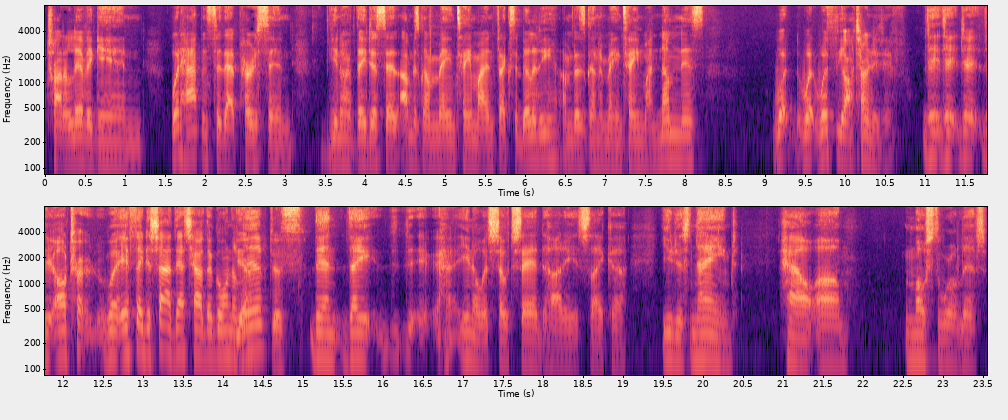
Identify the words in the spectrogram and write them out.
try to live again. What happens to that person? You know, if they just said, I'm just gonna maintain my inflexibility. I'm just gonna maintain my numbness. What, what, what's the alternative? The the the, the alter well, if they decide that's how they're going to Yeah, live, just then they, you know, it's so sad, Dhati. It's like uh, you just named how um, most of the world lives.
